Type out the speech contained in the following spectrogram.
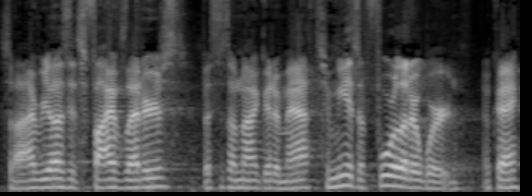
So I realize it's five letters, but since I'm not good at math, to me it's a four letter word, okay?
